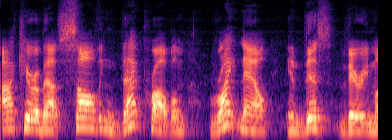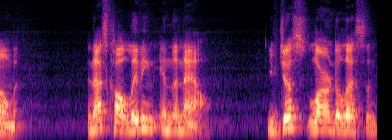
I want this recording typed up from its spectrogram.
I care about solving that problem right now in this very moment. And that's called living in the now. You've just learned a lesson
